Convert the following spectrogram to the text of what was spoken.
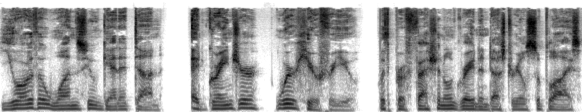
you're the ones who get it done. At Grainger, we're here for you with professional grade industrial supplies.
